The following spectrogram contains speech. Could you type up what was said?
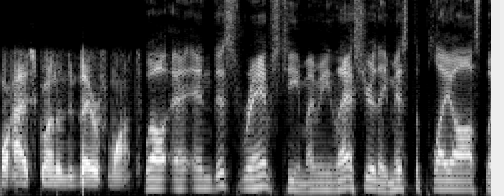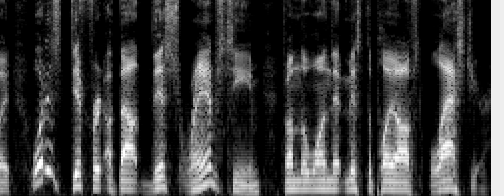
more high scoring than the Bears want. Well, and, and this Rams team, I mean, last year they missed the playoffs, but what is different about this Rams team from the one that missed the playoffs last year?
